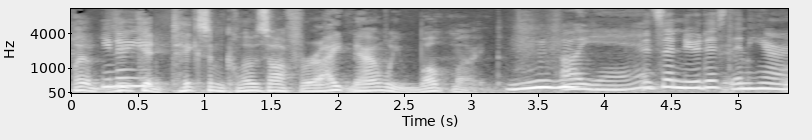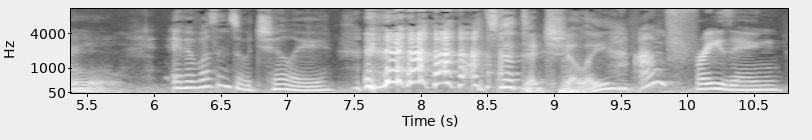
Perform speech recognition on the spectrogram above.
Well, you, could take some clothes off right now. We won't mind. oh yeah. It's a nudist in here. Oh, If it wasn't so chilly, it's not that chilly. I'm freezing.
